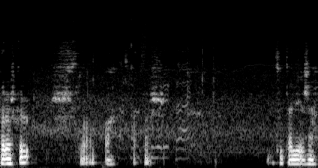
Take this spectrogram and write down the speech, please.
хорош, хорош. Слава, хорош. Тут Олежа.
